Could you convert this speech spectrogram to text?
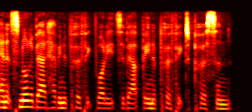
And it's not about having a perfect body, it's about being a perfect person.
